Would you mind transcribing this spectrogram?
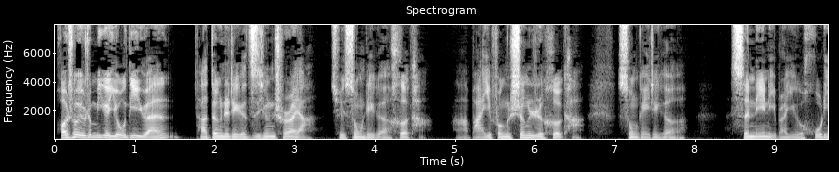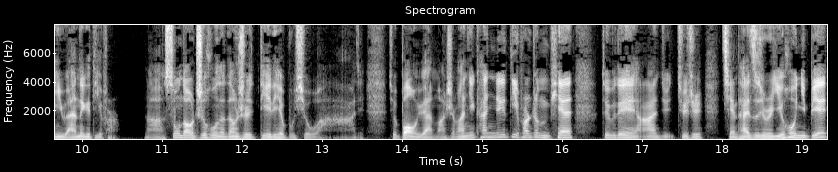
话说有这么一个邮递员，他蹬着这个自行车呀，去送这个贺卡啊，把一封生日贺卡送给这个森林里边一个护林员那个地方。啊，送到之后呢，当时喋喋不休啊就抱怨嘛，是吧？你看你这个地方这么偏，对不对啊？就就是潜台词就是以后你别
